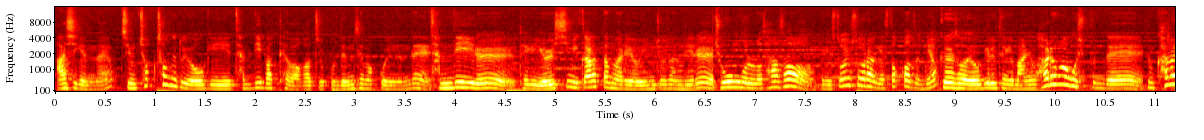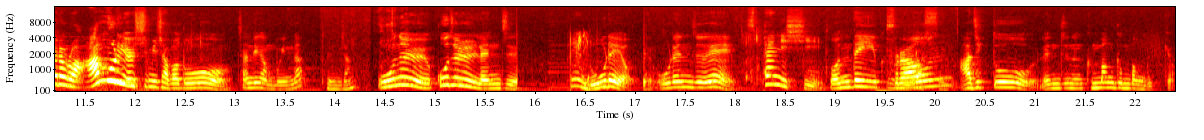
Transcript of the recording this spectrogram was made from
아시겠나요? 지금 척척이도 여기 잔디밭에 와가지고 냄새 맡고 있는데 잔디를 되게 열심히 깔았단 말이에요 인조 잔디를 좋은 걸로 사서 되게 쏠쏠하게 썼거든요 그래서 여기를 되게 많이 활용하고 싶은데 지금 카메라로 아무리 열심히 잡아도 잔디가 안 보인다? 된장? 오늘 꽂을 렌즈 그냥 노래요. 오렌즈의 스페니쉬 원데이 브라운 아직도 렌즈는 금방금방 못 껴.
